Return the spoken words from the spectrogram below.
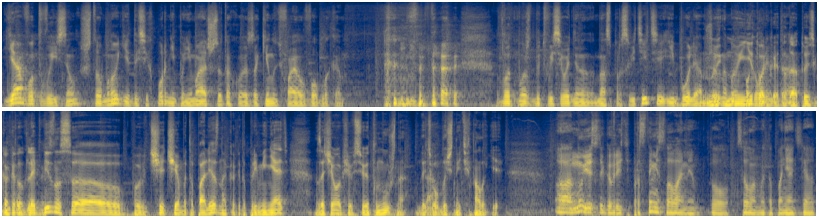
я вот выяснил, что многие до сих пор не понимают, что такое закинуть файл в облако. Вот, может быть, вы сегодня нас просветите и более Ну, обширно ну мы и не только это, да. То есть Не как это только для бизнеса, п- че- чем это полезно, как это применять, зачем вообще все это нужно, вот эти Да. облачные технологии. А, ну, если говорить простыми словами, то в целом это понятие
